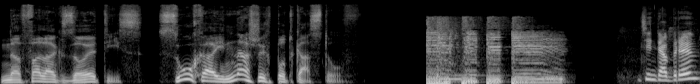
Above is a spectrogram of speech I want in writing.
Na falach Zoetis. Słuchaj naszych podcastów. Dzień dobry,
